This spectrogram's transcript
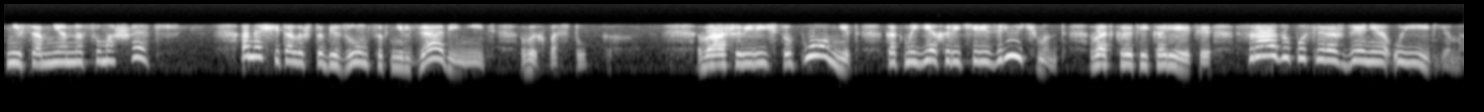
несомненно, сумасшедший. Она считала, что безумцев нельзя винить в их поступках. Ваше Величество помнит, как мы ехали через Ричмонд в открытой карете сразу после рождения Уильяма.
